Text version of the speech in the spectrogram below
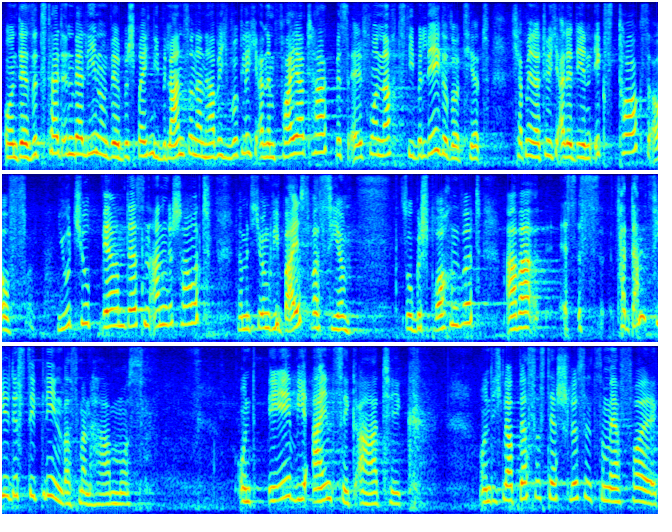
Und der sitzt halt in Berlin und wir besprechen die Bilanz und dann habe ich wirklich an einem Feiertag bis 11 Uhr nachts die Belege sortiert. Ich habe mir natürlich alle DNX-Talks auf YouTube währenddessen angeschaut, damit ich irgendwie weiß, was hier so gesprochen wird. Aber es ist verdammt viel Disziplin, was man haben muss. Und E wie einzigartig. Und ich glaube, das ist der Schlüssel zum Erfolg.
